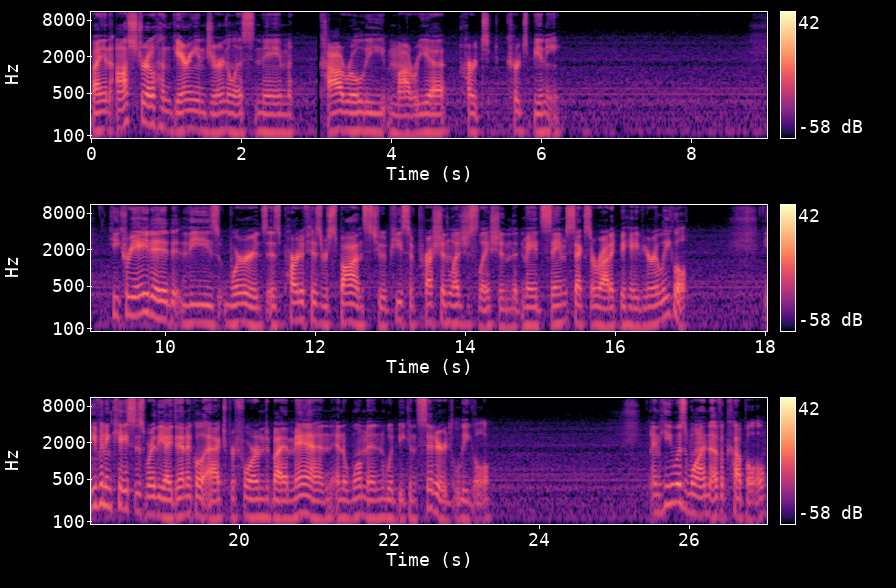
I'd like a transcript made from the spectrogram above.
by an Austro Hungarian journalist named Karoly Maria Kurt- Kertbeny. He created these words as part of his response to a piece of Prussian legislation that made same sex erotic behavior illegal even in cases where the identical act performed by a man and a woman would be considered legal. And he was one of a couple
